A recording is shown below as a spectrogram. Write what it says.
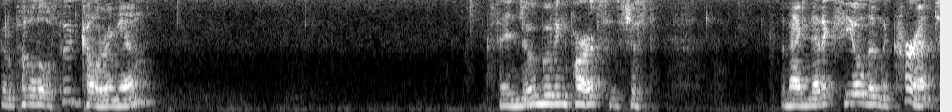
Going to put a little food coloring in. Say no moving parts, it's just the magnetic field and the current.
